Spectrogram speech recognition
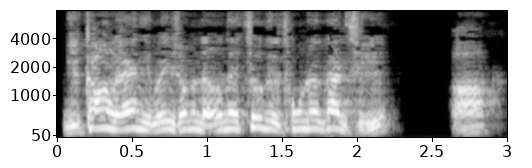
你刚来，你没什么能耐，就得从这干起啊！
